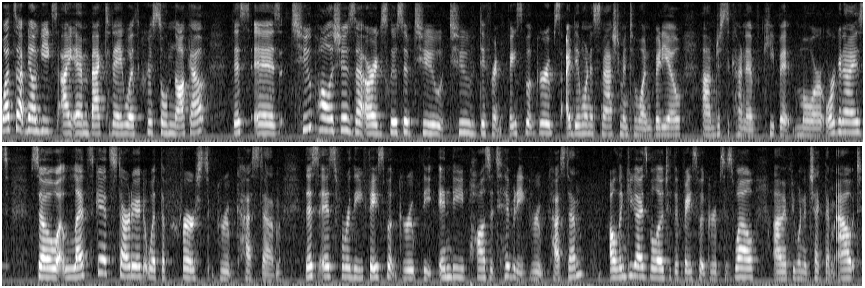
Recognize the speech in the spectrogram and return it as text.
What's up nail geeks? I am back today with Crystal Knockout. This is two polishes that are exclusive to two different Facebook groups. I did want to smash them into one video um, just to kind of keep it more organized. So let's get started with the first group custom. This is for the Facebook group, the Indie Positivity Group Custom. I'll link you guys below to the Facebook groups as well um, if you want to check them out.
